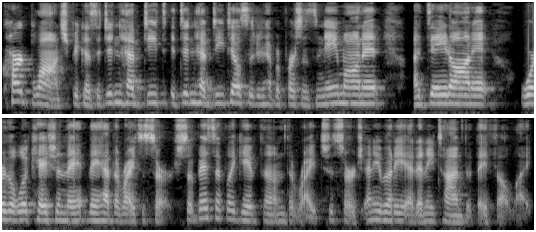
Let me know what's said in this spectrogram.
carte blanche because it didn't have de- it didn't have details. So it didn't have a person's name on it, a date on it, or the location they, they had the right to search. So basically gave them the right to search anybody at any time that they felt like.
